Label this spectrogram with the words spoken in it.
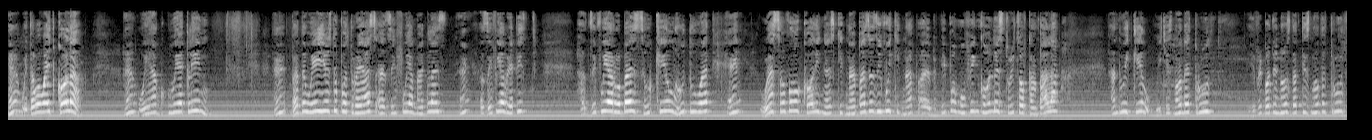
Eh? With our white collar. Eh? We are we are clean. Eh? But the way used to portray us as if we are smugglers, eh? as if we are rapists, as if we are robbers who kill, who do what, eh? Worst of all, calling us kidnappers as if we kidnap uh, people moving on the streets of Kampala and we kill, which is not the truth. Everybody knows that is not the truth.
